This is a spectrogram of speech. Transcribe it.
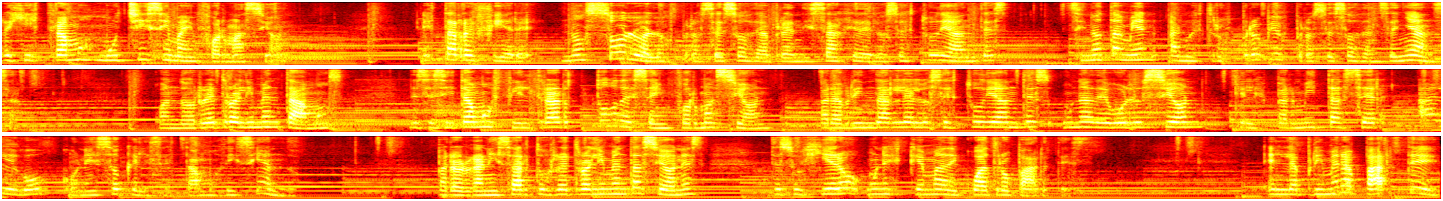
registramos muchísima información. Esta refiere no solo a los procesos de aprendizaje de los estudiantes, sino también a nuestros propios procesos de enseñanza. Cuando retroalimentamos, necesitamos filtrar toda esa información para brindarle a los estudiantes una devolución que les permita hacer algo con eso que les estamos diciendo. Para organizar tus retroalimentaciones, te sugiero un esquema de cuatro partes. En la primera parte,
